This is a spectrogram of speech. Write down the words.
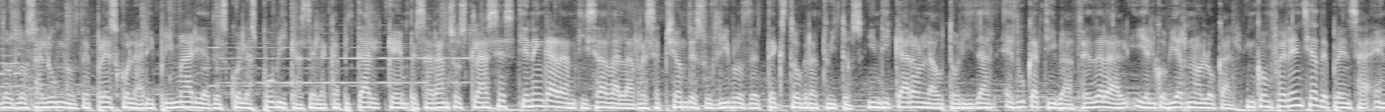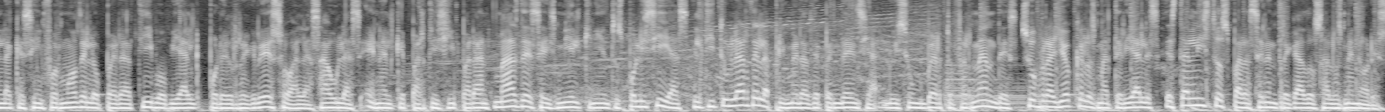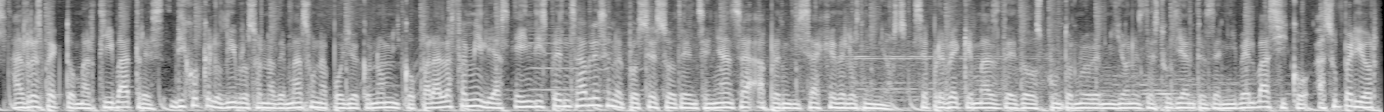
Todos los alumnos de preescolar y primaria de escuelas públicas de la capital que empezarán sus clases tienen garantizada la recepción de sus libros de texto gratuitos, indicaron la autoridad educativa federal y el gobierno local. En conferencia de prensa en la que se informó del operativo vial por el regreso a las aulas en el que participarán más de 6.500 policías, el titular de la primera dependencia, Luis Humberto Fernández, subrayó que los materiales están listos para ser entregados a los menores. Al respecto, Martí Batres dijo que los libros son además un apoyo económico para las familias e indispensables en el proceso de enseñanza-aprendizaje de los niños. Se prevé que más de 2.9 millones de estudiantes de nivel básico a superior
